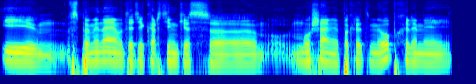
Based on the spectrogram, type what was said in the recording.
и вспоминаем вот эти картинки с э, ушами, покрытыми опухолями.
